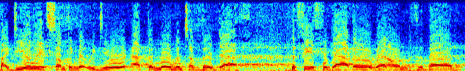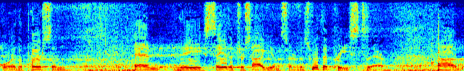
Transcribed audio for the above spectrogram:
Ideally, it's something that we do at the moment of their death. The faithful gather around the bed or the person and they say the Trisagion service with a priest there. Um,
